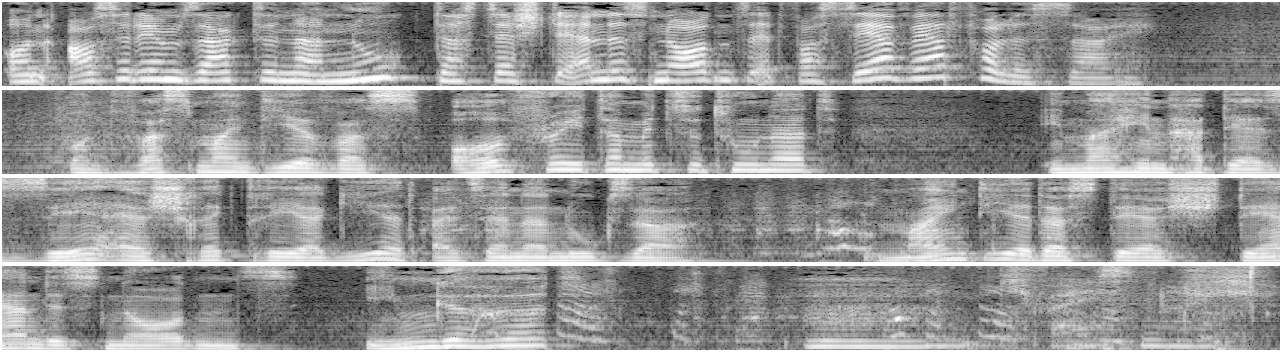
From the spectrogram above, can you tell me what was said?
Und außerdem sagte Nanook, dass der Stern des Nordens etwas sehr Wertvolles sei. Und was meint ihr, was Alfred damit zu tun hat? Immerhin hat er sehr erschreckt reagiert, als er Nanook sah. Meint ihr, dass der Stern des Nordens ihm gehört? Ich weiß nicht.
